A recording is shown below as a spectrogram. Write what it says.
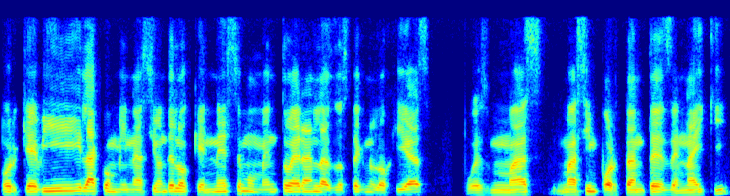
Porque vi la combinación de lo que en ese momento eran las dos tecnologías pues más, más importantes de Nike.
